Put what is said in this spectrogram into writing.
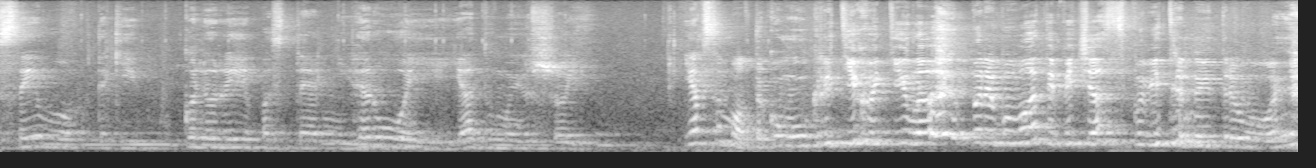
Красиво, такі кольори пастельні, герої. Я думаю, що я б сама в такому укритті хотіла перебувати під час повітряної тривоги.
